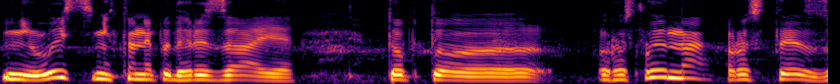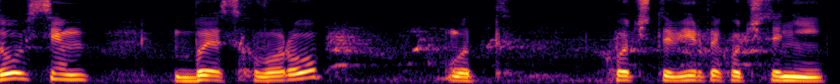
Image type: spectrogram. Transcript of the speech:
ні листя ніхто не підгризає. Тобто рослина росте зовсім без хвороб. От хочете вірте, хочете ні,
